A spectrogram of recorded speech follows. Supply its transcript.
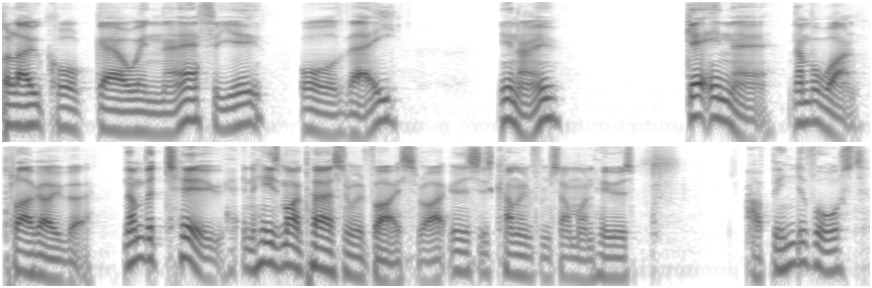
bloke or girl in there for you or they. You know, get in there. Number one, plug over. Number two, and here's my personal advice, right? This is coming from someone who has, I've been divorced.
